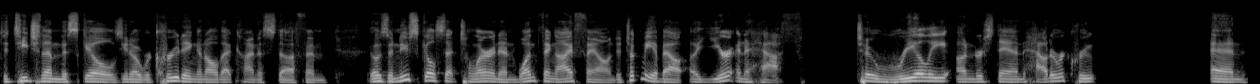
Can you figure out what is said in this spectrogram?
to teach them the skills, you know, recruiting and all that kind of stuff. And it was a new skill set to learn. And one thing I found, it took me about a year and a half to really understand how to recruit and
